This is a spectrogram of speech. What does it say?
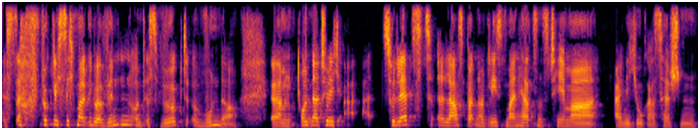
ist wirklich sich mal überwinden und es wirkt Wunder. Ähm, und natürlich äh, zuletzt, äh, last but not least, mein Herzensthema eine Yoga-Session.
